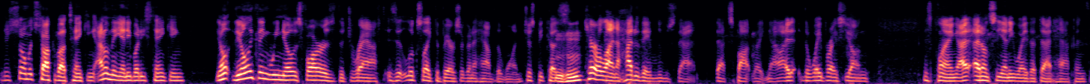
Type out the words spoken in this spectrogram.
there's so much talk about tanking. I don't think anybody's tanking. The, o- the only thing we know as far as the draft is it looks like the Bears are going to have the one, just because mm-hmm. Carolina. How do they lose that that spot right now? I, the way Bryce Young is playing, I, I, don't see any way that that happens.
